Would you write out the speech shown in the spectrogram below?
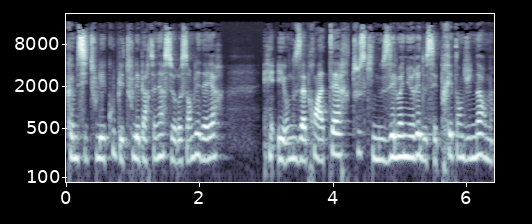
comme si tous les couples et tous les partenaires se ressemblaient d'ailleurs. Et, et on nous apprend à taire tout ce qui nous éloignerait de ces prétendues normes.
